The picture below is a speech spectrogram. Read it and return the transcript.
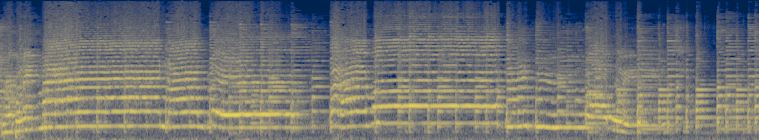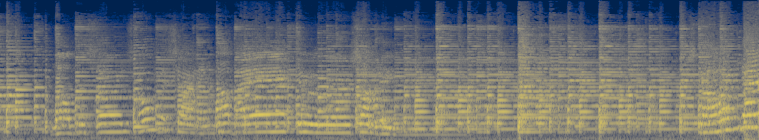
Trouble in mind, the river. I my.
